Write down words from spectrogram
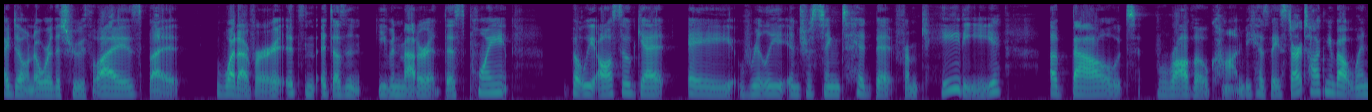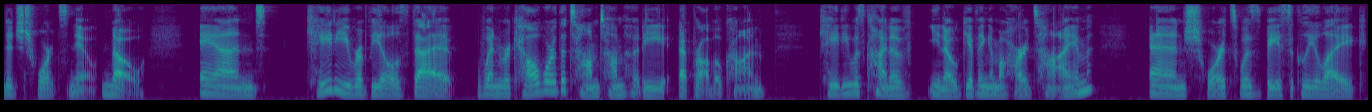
I don't know where the truth lies, but whatever. It's it doesn't even matter at this point. But we also get a really interesting tidbit from Katie about BravoCon because they start talking about when did Schwartz knew know. And Katie reveals that when Raquel wore the Tom Tom hoodie at BravoCon, Katie was kind of, you know, giving him a hard time. And Schwartz was basically like,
